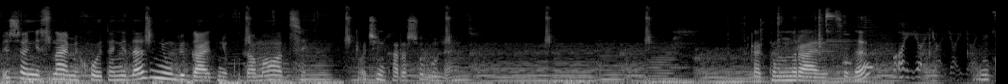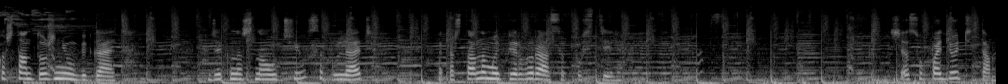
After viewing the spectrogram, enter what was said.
Видишь, они с нами ходят, они даже не убегают никуда, молодцы. Очень хорошо гуляют. Как им нравится, да? Ну, каштан тоже не убегает. Джек нас научился гулять. А каштана мы первый раз отпустили. Сейчас упадете там.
